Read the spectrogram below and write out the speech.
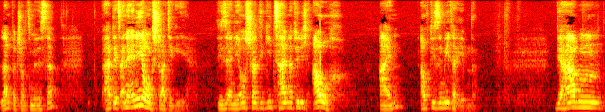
Landwirtschaftsminister, hat jetzt eine Ernährungsstrategie. Diese Ernährungsstrategie zahlt natürlich auch ein auf diese Metaebene. Wir haben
